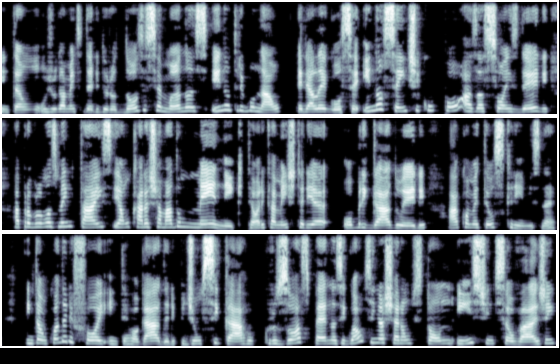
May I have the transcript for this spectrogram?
Então, o julgamento dele durou 12 semanas e no tribunal ele alegou ser inocente e culpou as ações dele a problemas mentais e a um cara chamado Manny, que teoricamente teria obrigado ele a cometer os crimes, né? Então, quando ele foi interrogado, ele pediu um cigarro, cruzou as pernas igualzinho a Sharon Stone em Instinto Selvagem,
